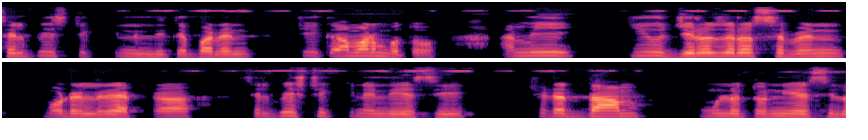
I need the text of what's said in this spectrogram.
সেলফি স্টিক কিনে নিতে পারেন, ঠিক আমার মতো। আমি কিউ জিরো জিরো সেভেন মডেলের একটা সেলফি স্টিক কিনে নিয়েছি, সেটার দাম মূলত নিয়েছিল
